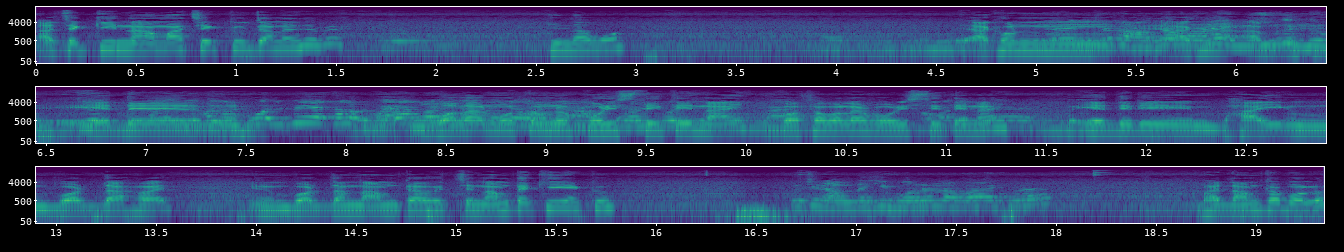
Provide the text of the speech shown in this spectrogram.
আচ্ছা কি নাম আছে একটু জানা যাবে? কি নাম ওর? এখন এদের বলার মতন পরিস্থিতি নাই কথা বলার পরিস্থিতি নাই। এদেরই ভাই বর্দা হয়। বর্দার নামটা হচ্ছে নামটা কি একটু? ভাই নামটা বলো।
